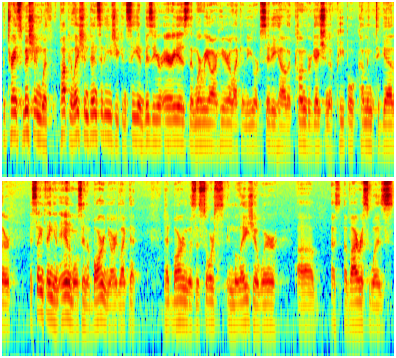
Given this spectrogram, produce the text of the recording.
the transmission with population densities, you can see in busier areas than where we are here, like in New York City, how the congregation of people coming together. The same thing in animals in a barnyard, like that, that barn was the source in Malaysia where uh, a, a, virus was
